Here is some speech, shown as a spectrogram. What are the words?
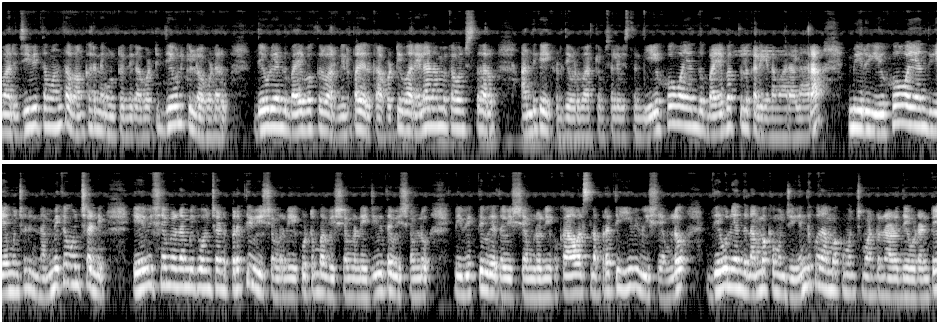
వారి జీవితం అంతా వంకరనే ఉంటుంది కాబట్టి దేవునికి లోబడరు. దేవుడు ఎందు భయభక్తులు వారు నిలపలేరు కాబట్టి వారు ఎలా నమ్మిక ఉంచుతారు? అందుకే ఇక్కడ దేవుడి వాక్యం సెలవిస్తుంది. యెహోవా యందు భయభక్తులు కలిగిన వారలారా మీరు యెహోవా యందు ఏముంచండి? నమ్మిక ఉంచండి. ఏ విషయంలో నమ్మిక ఉంచండి? ప్రతి విషయంలో నీ కుటుంబ విషయంలో నీ జీవిత విషయంలో నీ వ్యక్తిగత విషయంలో నీకు కావాల్సిన ప్రతి ఈ విషయంలో దేవుని యందు నమ్మకం ఉంచు. ఎందుకు నమ్మకం ఉంచమంటున్నాడు దేవుడు అంటే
